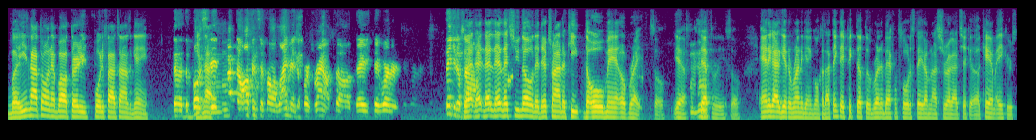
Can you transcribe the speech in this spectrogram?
but he's not throwing that ball 30, 45 times a game. The the Bucs didn't have the offensive uh, lineman in the first round, so they they were thinking about. So that, that, that, that lets you know that they're trying to keep the old man upright. So yeah, mm-hmm. definitely. So and they got to get a running game going because I think they picked up the running back from Florida State. I'm not sure. I got to check it. Uh, Cam Akers.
